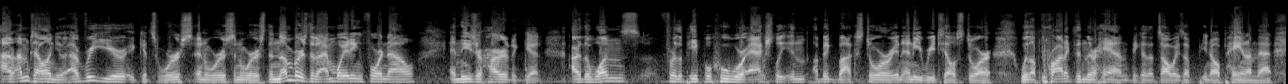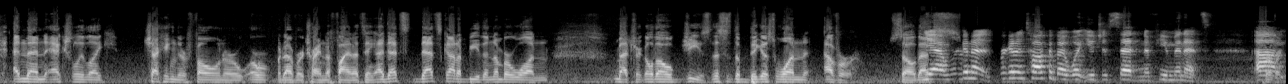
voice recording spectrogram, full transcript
I'm, telling you, every year it gets worse and worse and worse. The numbers that I'm waiting for now, and these are harder to get, are the ones for the people who were actually in a big box store, in any retail store, with a product in their hand, because it's always a you know pain on that, and then actually like checking their phone or, or whatever, trying to find a thing. That's that's got to be the number one metric. Although, geez, this is the biggest one ever. So that's yeah, we're gonna we're gonna talk about what you just said in a few minutes. Um,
